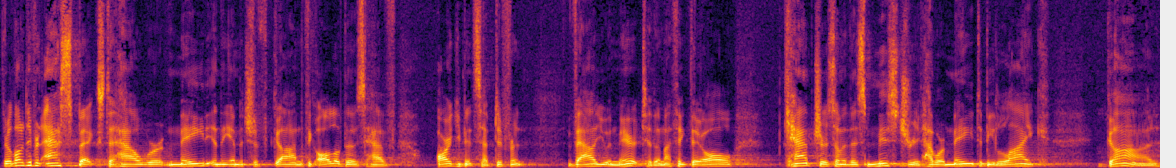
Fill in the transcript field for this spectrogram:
there are a lot of different aspects to how we're made in the image of God. I think all of those have arguments, have different value and merit to them. I think they all capture some of this mystery of how we're made to be like God.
